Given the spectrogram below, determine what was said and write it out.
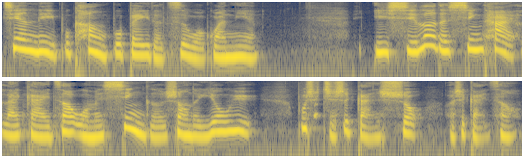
建立不亢不卑的自我观念。以喜乐的心态来改造我们性格上的忧郁，不是只是感受，而是改造。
